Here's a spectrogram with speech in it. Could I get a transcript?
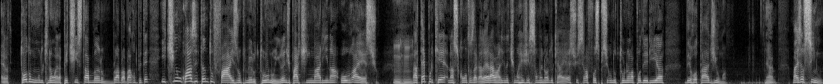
era todo mundo que não era petista, mano, blá blá blá contra o PT. E tinham quase tanto faz no primeiro turno, em grande parte em Marina ou Aécio. Uhum. Até porque, nas contas da galera, a Marina tinha uma rejeição menor do que a Aécio, e se ela fosse pro segundo turno, ela poderia derrotar a Dilma. né? Mas assim,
